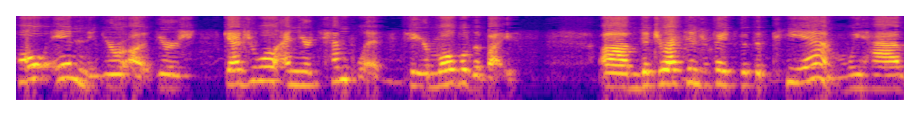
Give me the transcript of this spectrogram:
pull in your, uh, your schedule and your templates to your mobile device. Um, the direct interface with the PM, we have,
